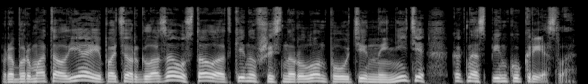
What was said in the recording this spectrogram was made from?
Пробормотал я и потер глаза, устало откинувшись на рулон паутинной нити, как на спинку кресла.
